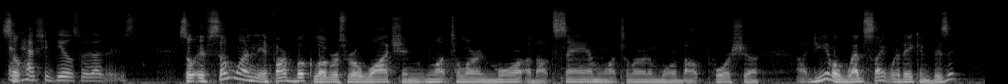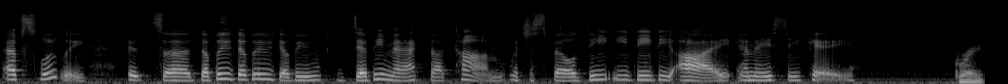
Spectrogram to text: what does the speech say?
So, and how she deals with others. So if someone, if our book lovers who are watching want to learn more about Sam, want to learn more about Portia, uh, do you have a website where they can visit? Absolutely. It's uh, www.debbimack.com, which is spelled D-E-B-B-I-M-A-C-K. Great.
